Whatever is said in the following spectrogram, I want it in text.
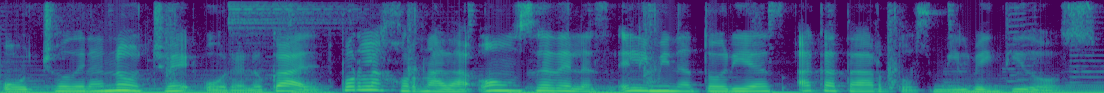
8 de la noche, hora local, por la jornada 11 de las eliminatorias a Qatar 2022.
